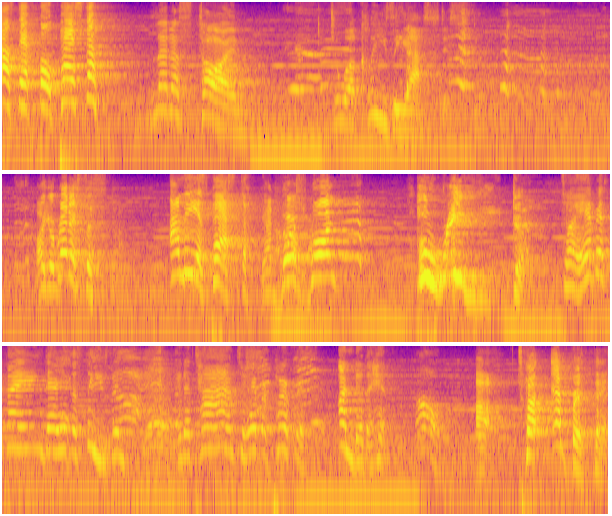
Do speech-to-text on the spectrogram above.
I'll step forth, Pastor. Let us turn to Ecclesiastes. Are you ready, sister? I'm his pastor. At verse 1, who read? To everything there is a season and a time to every purpose under the heaven. Oh. Uh, to everything.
